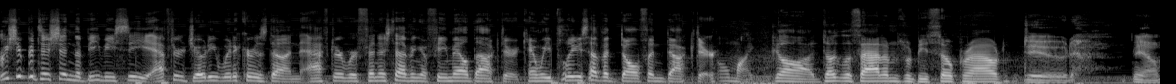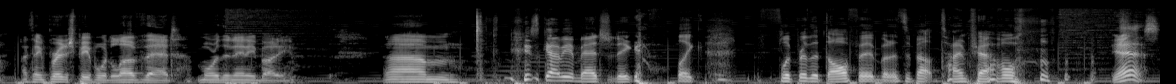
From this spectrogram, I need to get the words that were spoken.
We should petition the BBC after Jodie Whittaker is done. After we're finished having a female doctor, can we please have a dolphin doctor? Oh my god, Douglas Adams would be so proud. Dude, you know, I think British people would love that more than anybody. Um, He's got me imagining like Flipper the dolphin, but it's about time travel. yes.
